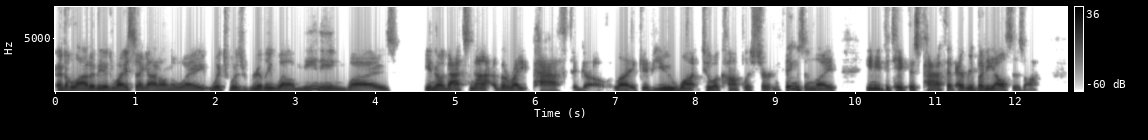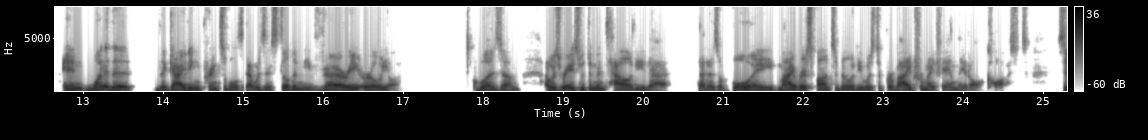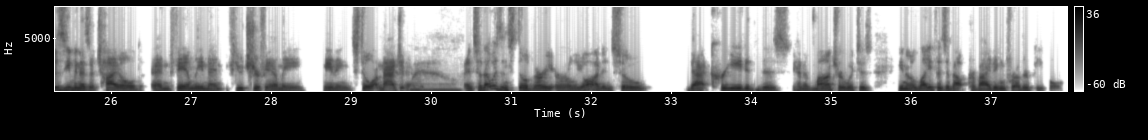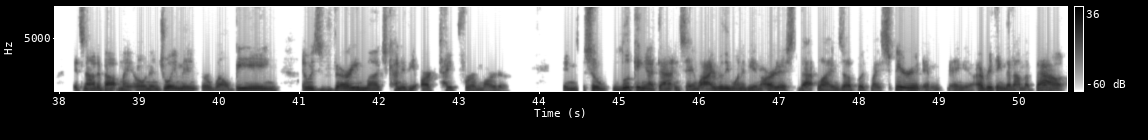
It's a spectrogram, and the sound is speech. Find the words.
And a lot of the advice I got on the way, which was really well meaning, was you know that's not the right path to go. Like if you want to accomplish certain things in life you need to take this path that everybody else is on. And one of the the guiding principles that was instilled in me very early on was um, i was raised with the mentality that that as a boy my responsibility was to provide for my family at all costs. So this is even as a child and family meant future family meaning still imaginary. Wow. and so that was instilled very early on and so that created this kind of mantra which is you know life is about providing for other people. It's not about my own enjoyment or well-being. It was very much kind of the archetype for a martyr. And so looking at that and saying well i really want to be an artist that lines up with my spirit and, and you know everything that i'm about.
